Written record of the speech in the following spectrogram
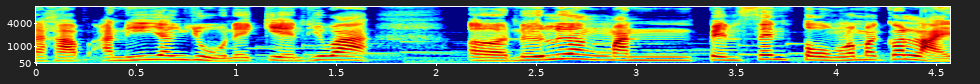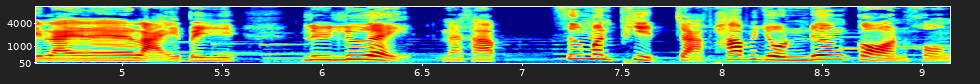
นะครับ อันนี้ยังอยู่ในเกณฑ์ที่ว่าเออเนื้อเรื่องมันเป็นเส้นตรงแล้วมันก็ไหลไหลไหลไปเรื่อยๆนะครับซึ่งมันผิดจากภาพยนตร์เรื่องก่อนของ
